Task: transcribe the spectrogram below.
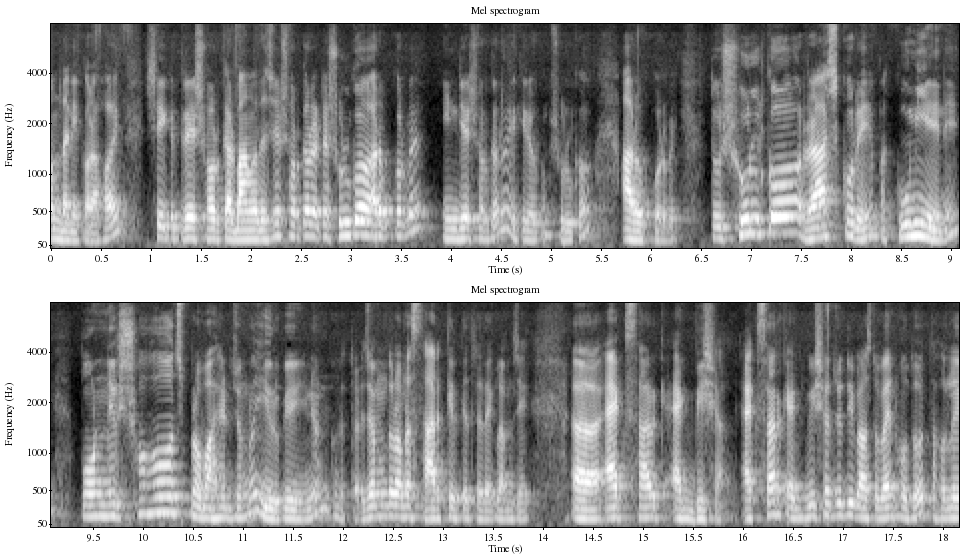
আমদানি করা হয় সেই ক্ষেত্রে সরকার, বাংলাদেশের সরকার একটা শুল্ক আরোপ করবে, ইন্ডিয়ার সরকারও একই রকম শুল্ক আরোপ করবে। তো শুল্ক হ্রাস করে বা কমিয়ে এনে পণ্যের সহজ প্রবাহের জন্য ইউরোপীয় ইউনিয়ন করতে হয় যেমন ধরো আমরা সার্কের ক্ষেত্রে দেখলাম যে এক সার্ক, এক ভিসা। এক সার্ক, এক ভিসা যদি বাস্তবায়ন হতো, তাহলে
